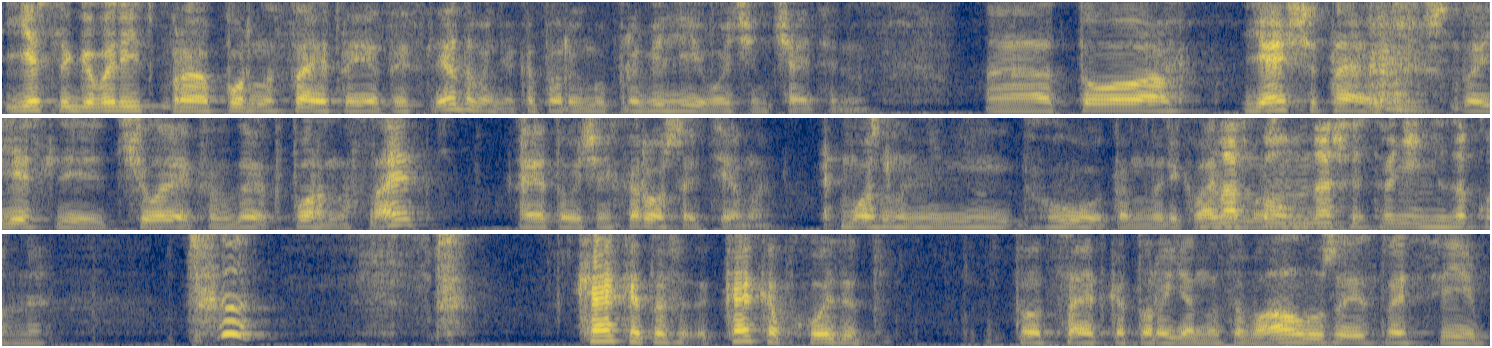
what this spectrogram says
если говорить про порно-сайты и это исследование, которое мы провели очень тщательно, э, то я считаю, что если человек создает порно-сайт, а это очень хорошая тема, можно о, там на У рекламе нас, можно- по-моему, в нашей стране незаконное. как это как обходит тот сайт, который я называл уже из России,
